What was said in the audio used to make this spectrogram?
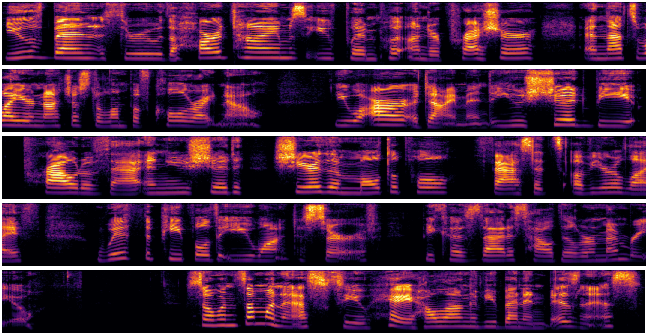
You've been through the hard times, you've been put under pressure, and that's why you're not just a lump of coal right now. You are a diamond. You should be proud of that, and you should share the multiple facets of your life with the people that you want to serve because that is how they'll remember you. So when someone asks you, hey, how long have you been in business?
